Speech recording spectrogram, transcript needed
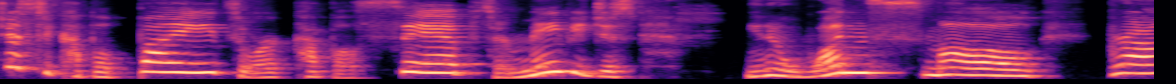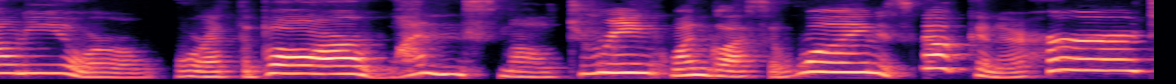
Just a couple bites or a couple sips, or maybe just, you know, one small brownie or or at the bar, one small drink, one glass of wine. It's not going to hurt.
